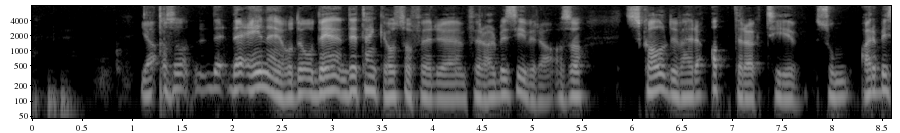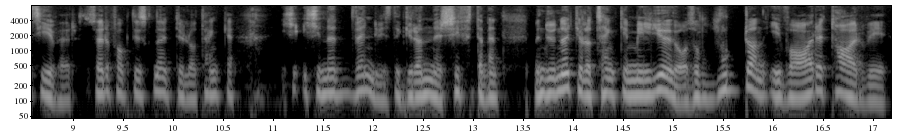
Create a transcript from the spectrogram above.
Ja, altså, det, det ene er jo, og det, det tenker jeg også for, for arbeidsgivere altså, skal du være attraktiv som arbeidsgiver, så er du faktisk nødt til å tenke ikke, ikke nødvendigvis det grønne skiftet, men, men, du er nødt til å tenke miljø. Altså hvordan ivaretar vi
